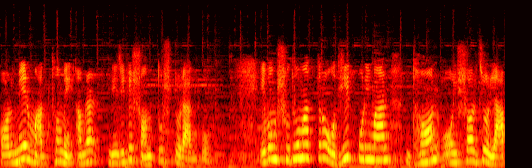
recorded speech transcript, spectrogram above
কর্মের মাধ্যমে আমরা নিজেকে সন্তুষ্ট রাখব। এবং শুধুমাত্র অধিক পরিমাণ ধন ঐশ্বর্য লাভ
